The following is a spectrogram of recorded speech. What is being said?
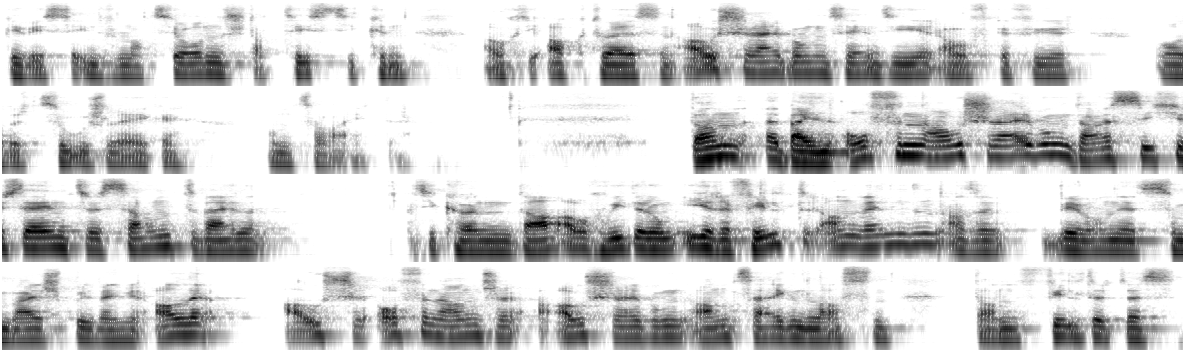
gewisse Informationen, Statistiken, auch die aktuellsten Ausschreibungen sehen Sie hier aufgeführt oder Zuschläge und so weiter. Dann äh, bei den offenen Ausschreibungen, da ist sicher sehr interessant, weil Sie können da auch wiederum Ihre Filter anwenden. Also wir wollen jetzt zum Beispiel, wenn wir alle Aussch offenen Ausschreibungen anzeigen lassen, dann filtert es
